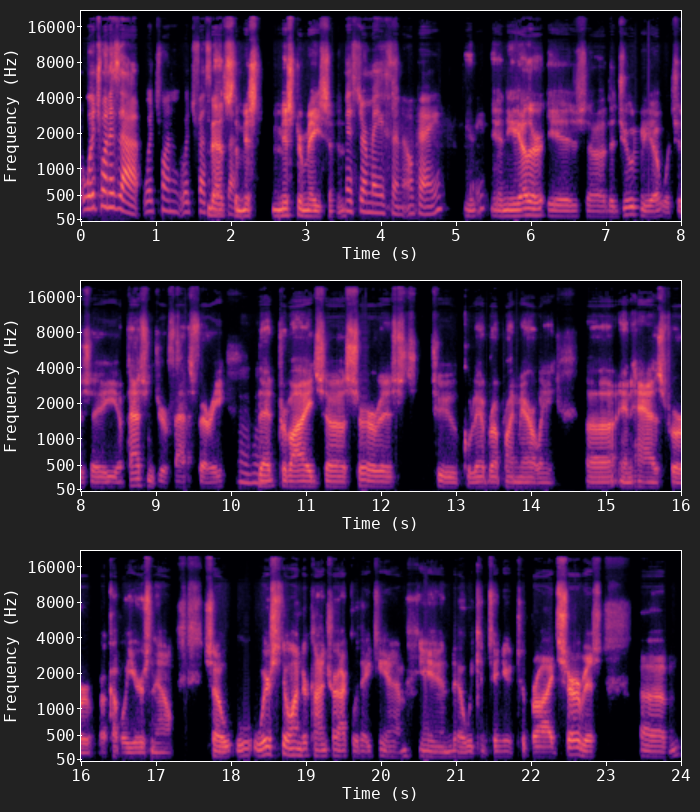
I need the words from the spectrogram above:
Which one is that? Which one? Which vessel? That's that? the Mr. Mason. Mr. Mason. Okay. And the other is uh, the Julia, which is a, a passenger fast ferry mm-hmm. that provides uh, service to Culebra primarily uh, and has for a couple of years now. So we're still under contract with ATM and uh, we continue to provide service um,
